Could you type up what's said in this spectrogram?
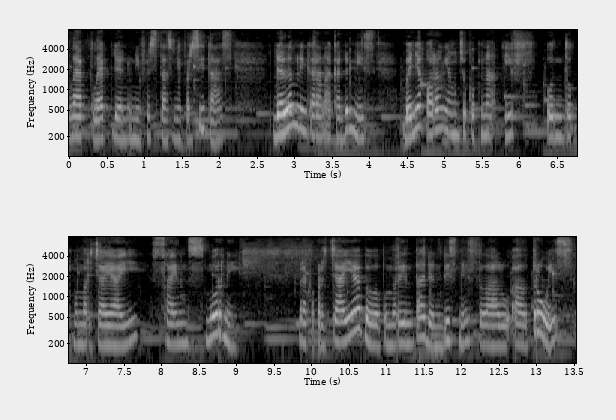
lab-lab dan universitas-universitas? Dalam lingkaran akademis, banyak orang yang cukup naif untuk mempercayai sains murni. Mereka percaya bahwa pemerintah dan bisnis selalu altruis,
